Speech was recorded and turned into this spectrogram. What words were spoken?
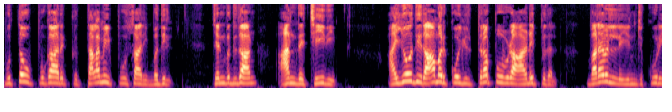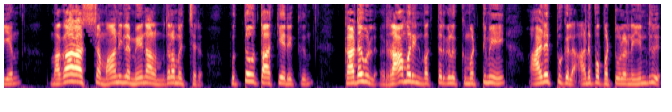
உத்தவ் புகாருக்கு தலைமை பூசாரி பதில் என்பதுதான் அந்த செய்தி. அயோத்தி ராமர் கோயில் திறப்பு விழா அழைப்புதல் வரவில்லை என்று கூறிய மகாராஷ்டிர மாநில மேனாள் முதலமைச்சர் உத்தவ் தாக்கேருக்கு கடவுள் ராமரின் பக்தர்களுக்கு மட்டுமே அழைப்புகள் அனுப்பப்பட்டுள்ளன என்று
